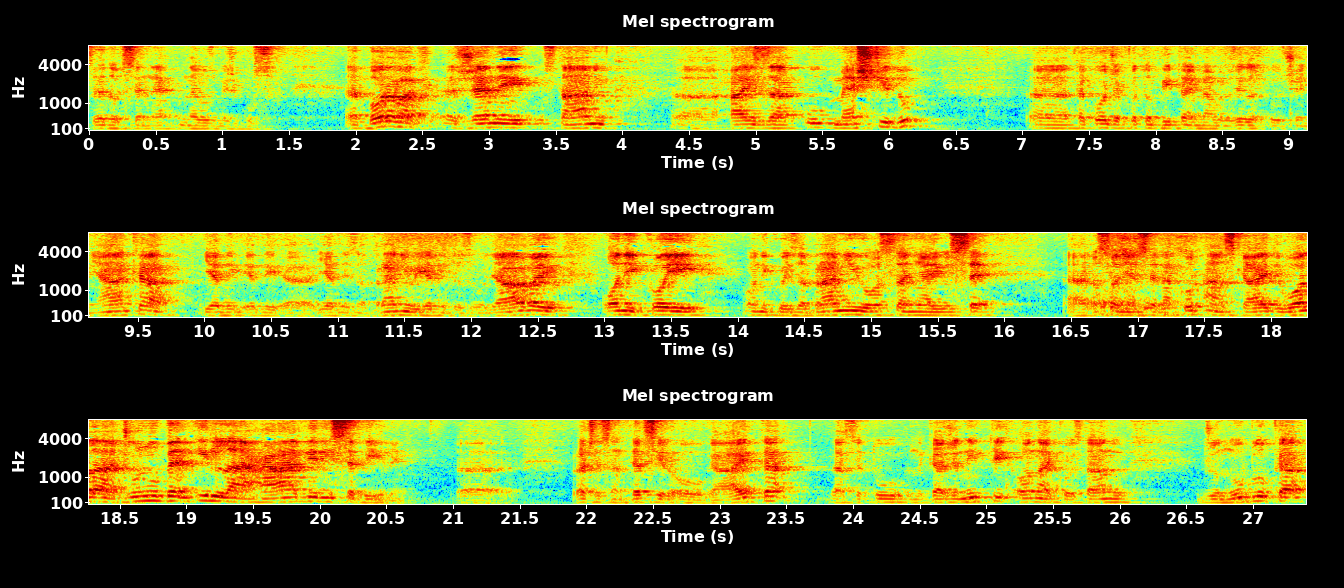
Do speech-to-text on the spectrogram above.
sve dok se ne, ne uzmiš gusu. Eh, boravak ženi u stanju uh, hajza u mešćidu, E, također po tom pitanju imamo razilaž kod učenjaka, jedni, jedni, e, jedni zabranjuju, jedni dozvoljavaju. Oni koji, oni koji zabranjuju osanjaju se, e, osanjaju se na kuranska ajde, vola džunuben illa abiri e, se bili. E, vraća sam tefsir ovog ajta, da se tu kaže niti onaj koji stanu džunubluka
